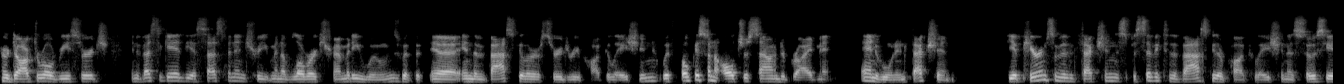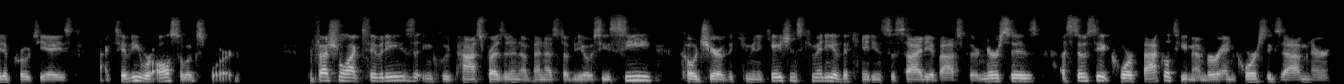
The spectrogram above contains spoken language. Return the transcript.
Her doctoral research investigated the assessment and treatment of lower extremity wounds with, uh, in the vascular surgery population with focus on ultrasound debridement and wound infection. The appearance of infection specific to the vascular population associated protease activity were also explored. Professional activities include past president of NSWOCC, co-chair of the Communications Committee of the Canadian Society of Vascular Nurses, associate core faculty member and course examiner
